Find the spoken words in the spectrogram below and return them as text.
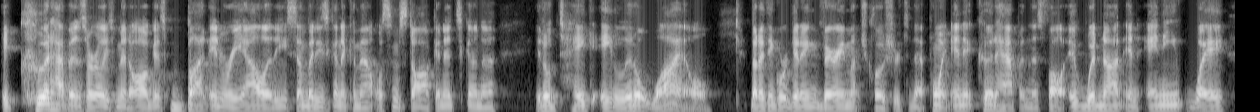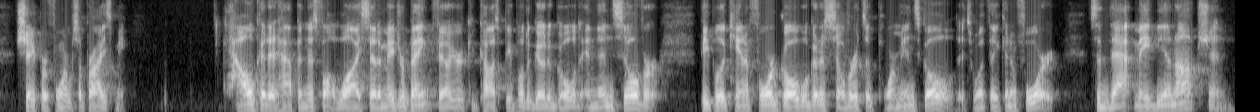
It could happen as early as mid August, but in reality, somebody's going to come out with some stock and it's going to, it'll take a little while. But I think we're getting very much closer to that point, And it could happen this fall. It would not in any way, shape, or form surprise me. How could it happen this fall? Well, I said a major bank failure could cause people to go to gold and then silver. People that can't afford gold will go to silver. It's a poor man's gold, it's what they can afford. So that may be an option.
